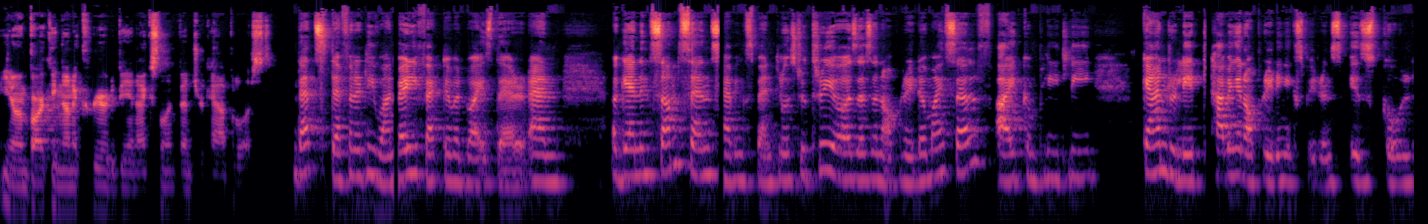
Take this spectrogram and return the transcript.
you know embarking on a career to be an excellent venture capitalist. That's definitely one very effective advice there. And again, in some sense, having spent close to three years as an operator myself, I completely can relate. Having an operating experience is gold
